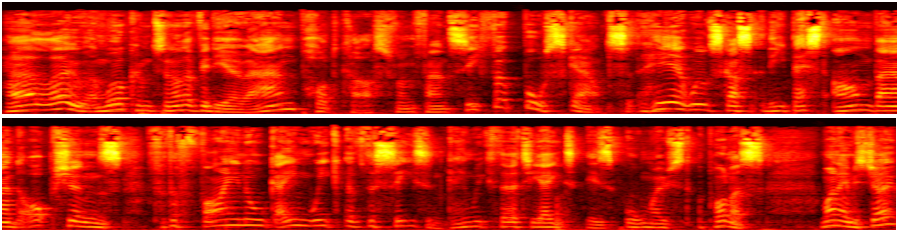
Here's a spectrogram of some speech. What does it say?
Hello and welcome to another video and podcast from Fantasy Football Scouts. Here we'll discuss the best armband options for the final game week of the season. Game week 38 is almost upon us. My name is Joe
